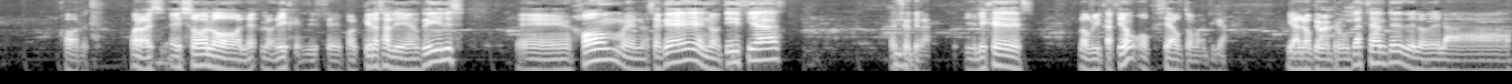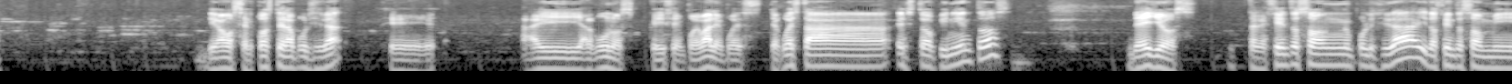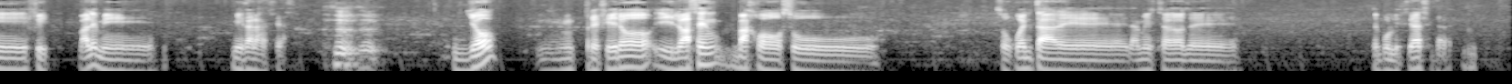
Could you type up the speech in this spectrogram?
Correcto. Bueno, eso lo, lo eliges. Dice, ¿por qué no salir en Reels, en Home, en no sé qué, en Noticias, etcétera? Y eliges la ubicación o que sea automática. Y a lo que me preguntaste antes de lo de la, digamos, el coste de la publicidad, eh, hay algunos que dicen, pues vale, pues te cuesta esto 500 de ellos, 300 son publicidad y 200 son mi feed, ¿vale? Mi, mis ganancias. Yo prefiero, y lo hacen bajo su, su cuenta de, administrador de, de publicidad, etc.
